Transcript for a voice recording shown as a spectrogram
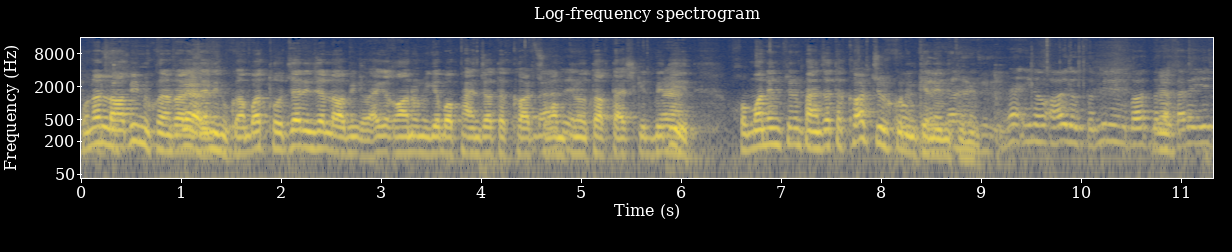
اونا لابی می‌کنن بله. رایزنی می‌کنن. با تجار اینجا لابی اگه قانون میگه با 50 تا کارت شما بله. می‌تونید اتاق تشکیل بدید خب ما نمی‌تونیم 50 تا کارت جور کنیم که نمی‌تونیم. نه اینو آقای دکتر می‌دونید باید بالاخره یه اه،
